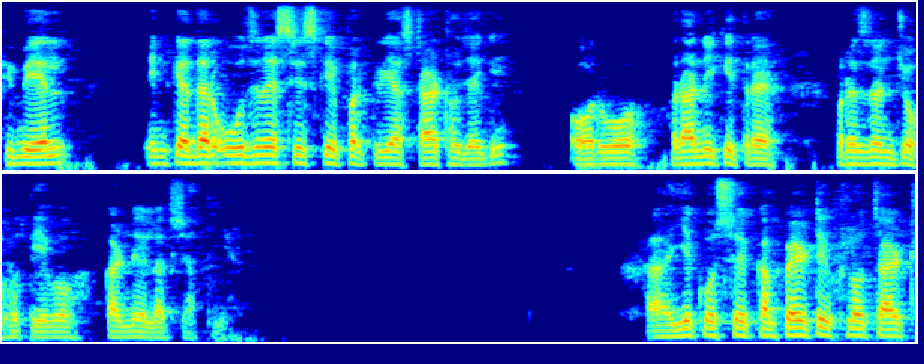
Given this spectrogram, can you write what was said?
फीमेल इनके अंदर ओजनेसिस की प्रक्रिया स्टार्ट हो जाएगी और वो रानी की तरह प्रजनन जो होती है वो करने लग जाती है। ये कुछ कंपेरेटिव फ्लो चार्ट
